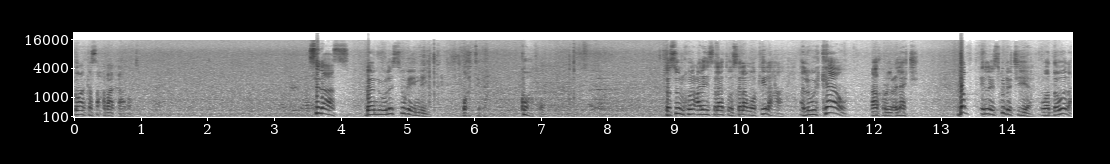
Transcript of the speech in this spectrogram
go'aanka saxdaa qaadato. Sidaas baanu ula sugaynay wakhtiga ku habboon. Rasuulkuna calayhi salaatu wasalaam waa kii alwikaaw aakhiru alcilaaj dab in la isku dhajiyaa waa dawada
